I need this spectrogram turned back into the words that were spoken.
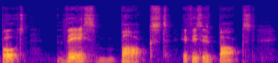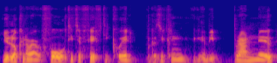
But this boxed, if this is boxed, you're looking around 40 to 50 quid because you can be brand new.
